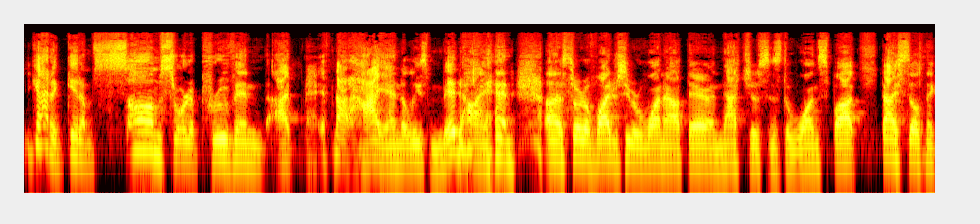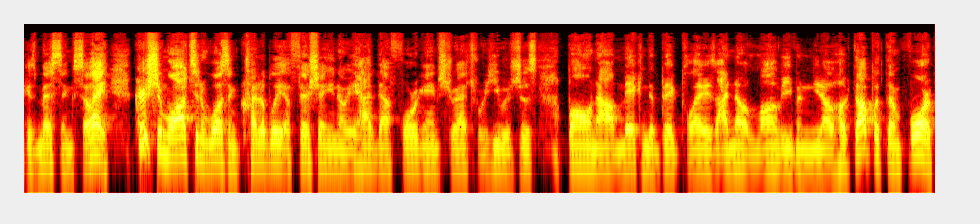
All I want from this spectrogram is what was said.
you got to get them some sort of proven, if not high end, at least mid high end uh, sort of wide receiver one out there. And that just is the one spot that I still think is missing. So, hey, Christian Watson was incredibly efficient. You know, he had that four game stretch where he was just balling out, making the big plays. I know Love even, you know, hooked up with them for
